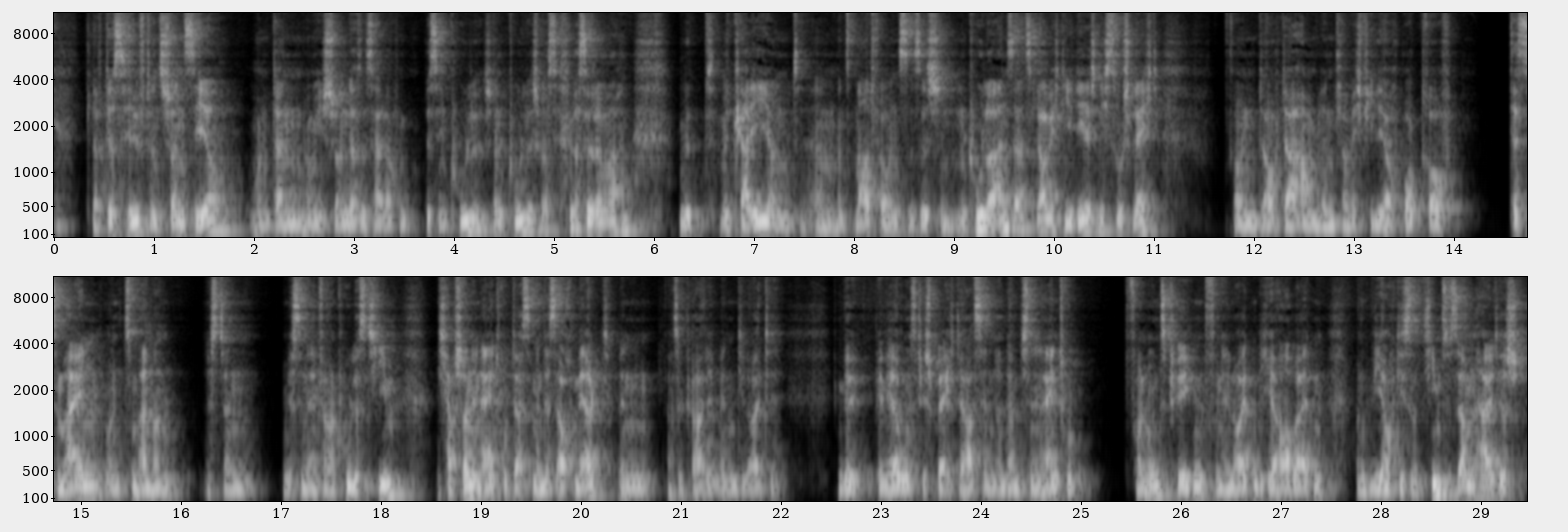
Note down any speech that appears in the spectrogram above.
Ich glaube, das hilft uns schon sehr und dann irgendwie schon, dass es halt auch ein bisschen cool schon cool ist, was, was wir da machen mit, mit KI und, ähm, und Smartphones. Das ist ein, ein cooler Ansatz, glaube ich. Die Idee ist nicht so schlecht und auch da haben dann, glaube ich, viele auch Bock drauf. Das zum einen und zum anderen ist dann, wir sind einfach ein cooles Team. Ich habe schon den Eindruck, dass man das auch merkt, wenn, also gerade wenn die Leute im Be Bewerbungsgespräch da sind und da ein bisschen den Eindruck von uns kriegen, von den Leuten, die hier arbeiten und wie auch dieser Teamzusammenhalt ist.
